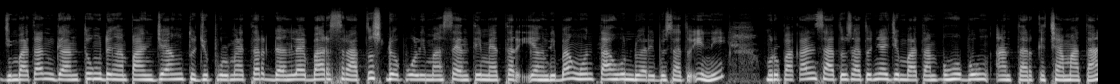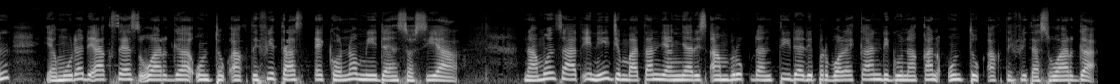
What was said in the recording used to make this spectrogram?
Jembatan gantung dengan panjang 70 meter dan lebar 125 cm yang dibangun tahun 2001 ini merupakan satu-satunya jembatan penghubung antar kecamatan yang mudah diakses warga untuk aktivitas ekonomi dan sosial. Namun saat ini jembatan yang nyaris ambruk dan tidak diperbolehkan digunakan untuk aktivitas warga.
